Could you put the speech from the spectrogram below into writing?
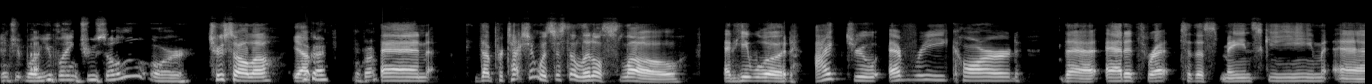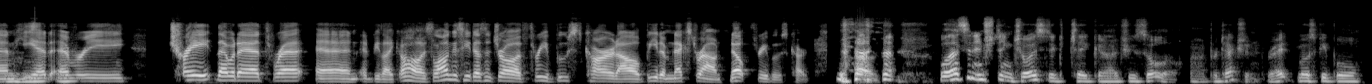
Inter- well, are you playing true solo or True solo. Yeah. okay? Okay. and the protection was just a little slow and he would i drew every card that added threat to this main scheme and he Mhm, had mhm. every trait that would add threat and it'd be like oh as long as he doesn't draw a three boost card i'll beat him next round nope three boost card Um, well, that's an interesting choice to take uh, true solo uh, protection, right? Most people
